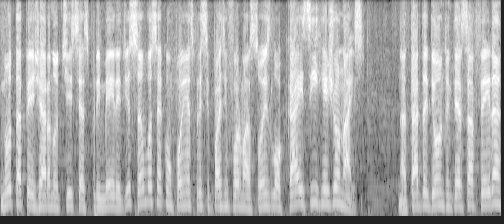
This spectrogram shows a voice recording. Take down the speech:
no Tapejara Notícias, primeira edição, você acompanha as principais informações locais e regionais. Na tarde de ontem, terça-feira,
